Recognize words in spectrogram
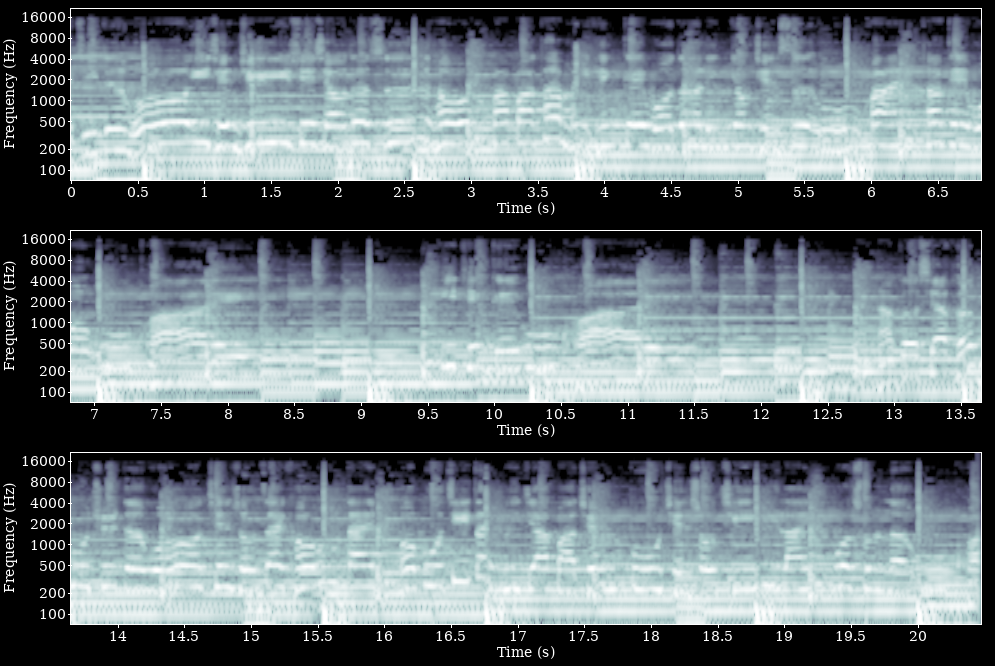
还记得我以前去学校的时候，爸爸他每天给我的零用钱是五块，他给我五块，一天给五块。那个下课不去的我，钱收在口袋，迫不及待回家把全部钱收起来。我存了五块，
